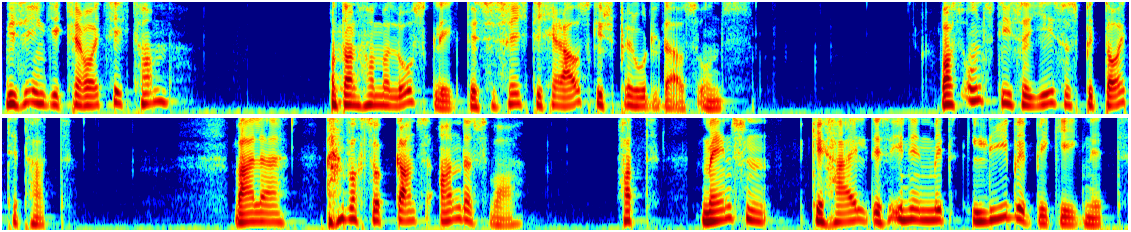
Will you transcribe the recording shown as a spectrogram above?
wie sie ihn gekreuzigt haben? Und dann haben wir losgelegt. Das ist richtig rausgesprudelt aus uns. Was uns dieser Jesus bedeutet hat, weil er einfach so ganz anders war, hat Menschen geheilt, ist ihnen mit Liebe begegnet.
